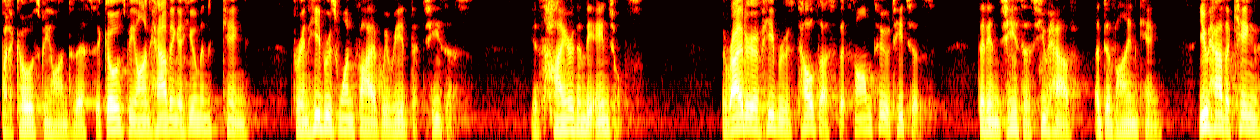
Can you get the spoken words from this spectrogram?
But it goes beyond this. It goes beyond having a human king. For in Hebrews 1 5, we read that Jesus is higher than the angels. The writer of Hebrews tells us that Psalm 2 teaches that in Jesus you have a divine king. You have a king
